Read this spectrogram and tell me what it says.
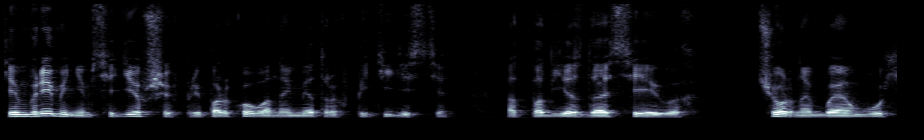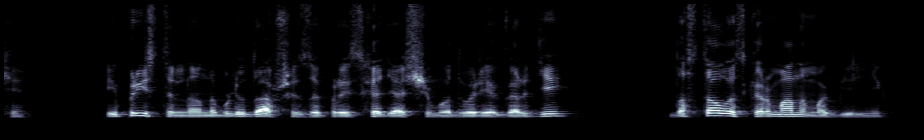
Тем временем сидевший в припаркованной метрах в 50 от подъезда Осеевых черной БМВухи и пристально наблюдавший за происходящим во дворе Гордей, достал из кармана мобильник.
